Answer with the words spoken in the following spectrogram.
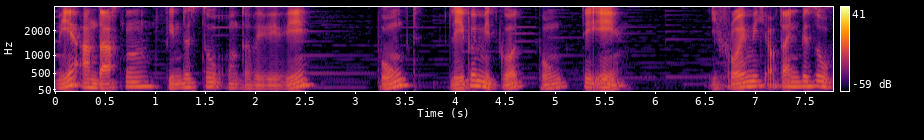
Mehr Andachten findest du unter www.lebemitgott.de. Ich freue mich auf deinen Besuch.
